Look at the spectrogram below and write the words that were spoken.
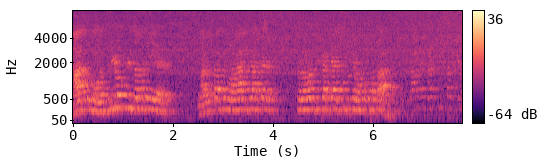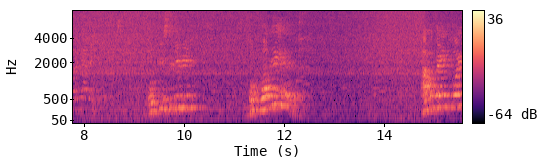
आज तो मंत्रियों की इज़्ज़त नहीं है नालंदा से महाराज जाते सरोवर जी का क्या स्थिति हमको पता है उनकी स्थिति भी भुखभोगी है आप बताइए कोई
